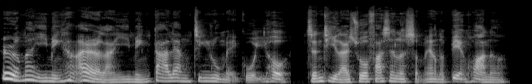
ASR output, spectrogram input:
日耳曼移民和爱尔兰移民大量进入美国以后，整体来说发生了什么样的变化呢？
